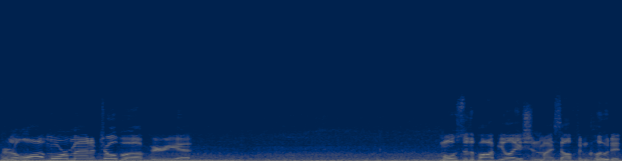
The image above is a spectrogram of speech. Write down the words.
There's a lot more Manitoba up here yet. Most of the population, myself included,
